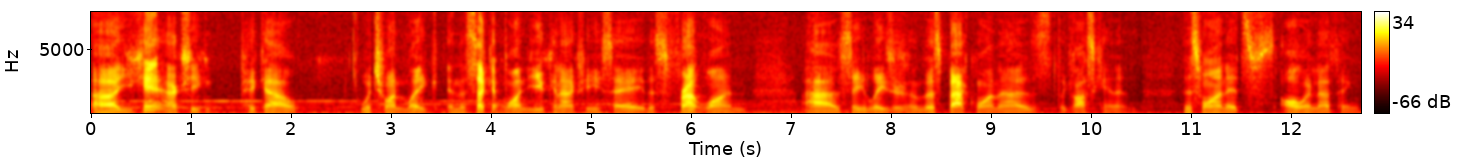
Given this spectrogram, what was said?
uh, you can't actually pick out which one. Like, in the second one, you can actually say this front one as, say, lasers, and this back one as the Gauss cannon. This one, it's all or nothing.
